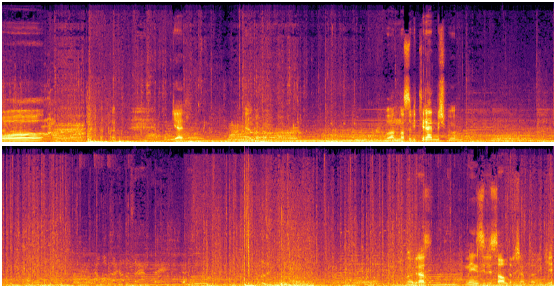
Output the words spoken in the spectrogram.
Oo. Gel. Gel bakalım. Ulan nasıl bir trenmiş bu? Buna biraz menzilli saldıracağım tabii ki.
